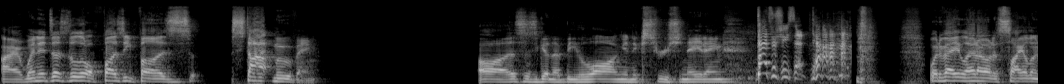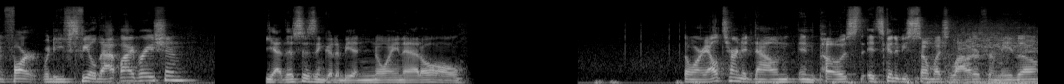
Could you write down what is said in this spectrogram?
All right, when it does the little fuzzy fuzz, stop moving. Oh, this is gonna be long and excruciating. That's what she said. What if I let out a silent fart? Would you feel that vibration? Yeah, this isn't gonna be annoying at all. Don't worry, I'll turn it down in post. It's gonna be so much louder for me though.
